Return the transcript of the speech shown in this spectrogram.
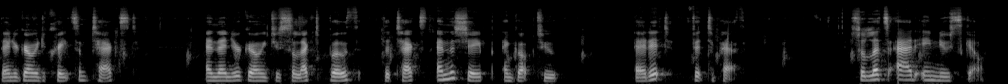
then you're going to create some text, and then you're going to select both the text and the shape and go up to Edit, Fit to Path. So let's add a new skill,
